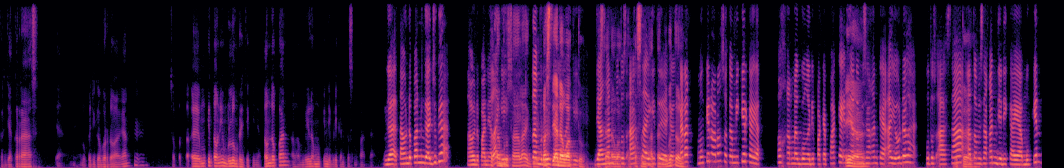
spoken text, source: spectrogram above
kerja keras ya jangan lupa juga berdoa kan. Siapa ta- eh, mungkin tahun ini belum rezekinya tahun depan alhamdulillah mungkin diberikan kesempatan Nggak tahun depan nggak juga tahun depannya lagi berusaha lagi pasti berusaha ada lagi. waktu Pasti jangan ada putus waktu, asa gitu ya kan betul karena mungkin orang suka mikir kayak oh karena gue nggak dipakai-pakai nih atau Iya. misalkan kayak ah ya udahlah putus asa Betul. atau misalkan jadi kayak mungkin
